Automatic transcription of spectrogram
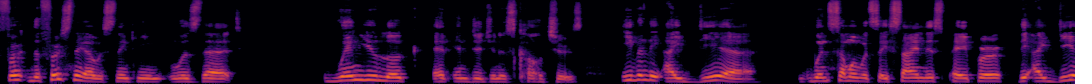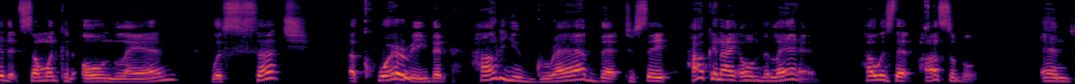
For, the first thing I was thinking was that when you look at indigenous cultures, even the idea when someone would say sign this paper, the idea that someone could own land was such a query that how do you grab that to say how can I own the land? How is that possible? And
